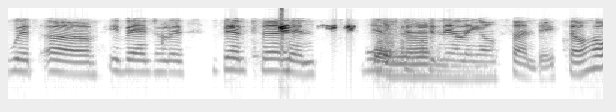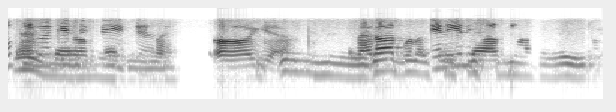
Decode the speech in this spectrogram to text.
with uh Evangelist Vincent and Minister Amen. Janelli on Sunday. So hopefully we'll get to see each other. Oh yeah. And God bless And you, any-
